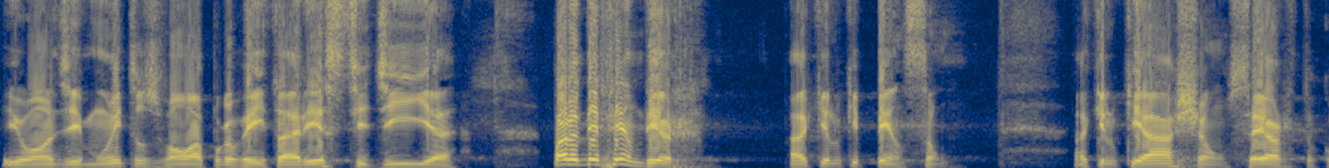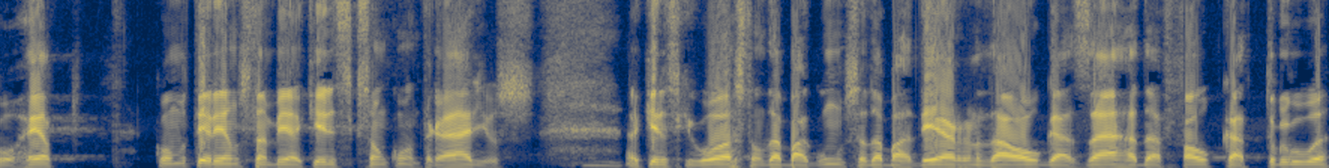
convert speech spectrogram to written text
e onde muitos vão aproveitar este dia para defender aquilo que pensam, aquilo que acham certo, correto, como teremos também aqueles que são contrários, aqueles que gostam da bagunça, da baderna, da algazarra, da falcatrua,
